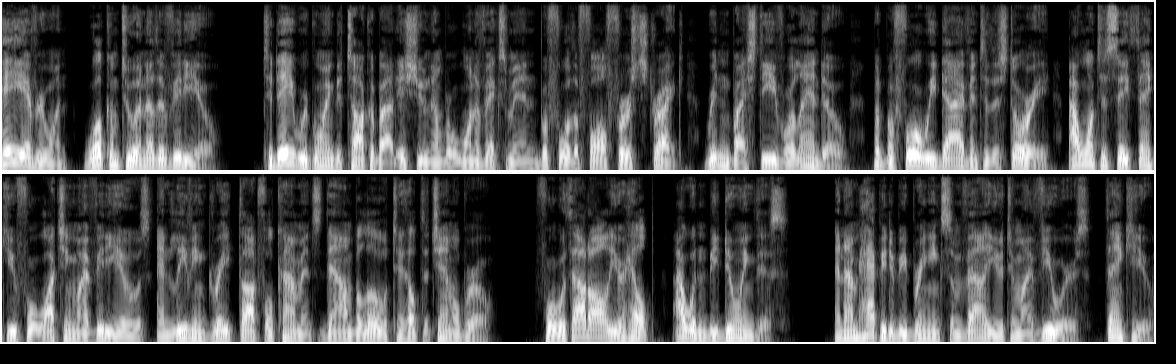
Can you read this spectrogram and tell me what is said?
Hey everyone, welcome to another video. Today we're going to talk about issue number one of X-Men Before the Fall First Strike, written by Steve Orlando. But before we dive into the story, I want to say thank you for watching my videos and leaving great thoughtful comments down below to help the channel grow. For without all your help, I wouldn't be doing this. And I'm happy to be bringing some value to my viewers. Thank you.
